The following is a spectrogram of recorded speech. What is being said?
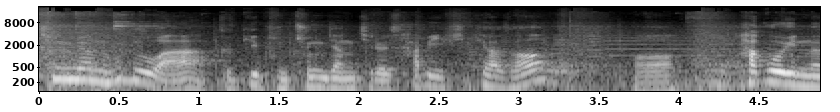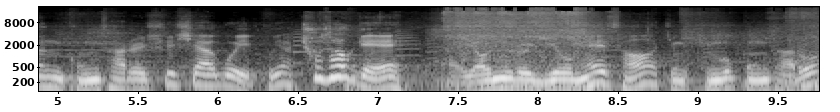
측면 후드와 극기 분충 장치를 삽입시켜서 어, 하고 있는 공사를 실시하고 있고요. 추석에 어, 연휴를 이용해서 지금 긴급 공사로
